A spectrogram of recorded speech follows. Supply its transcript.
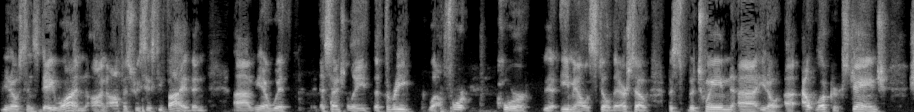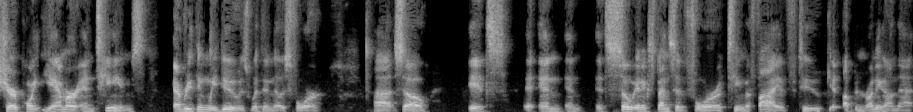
you know, since day one on Office 365, and um, you know, with essentially the three, well, four core email is still there. So between uh, you know uh, Outlook or Exchange, SharePoint, Yammer, and Teams, everything we do is within those four. Uh, so it's and and it's so inexpensive for a team of five to get up and running on that.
